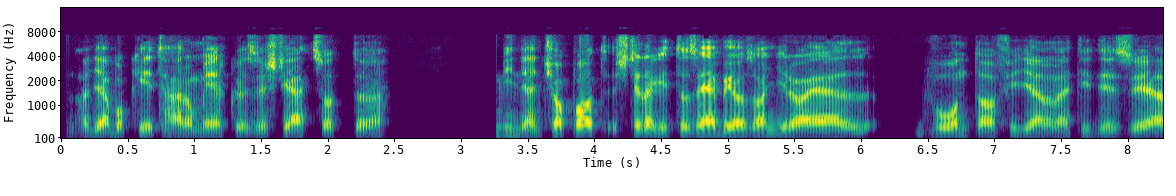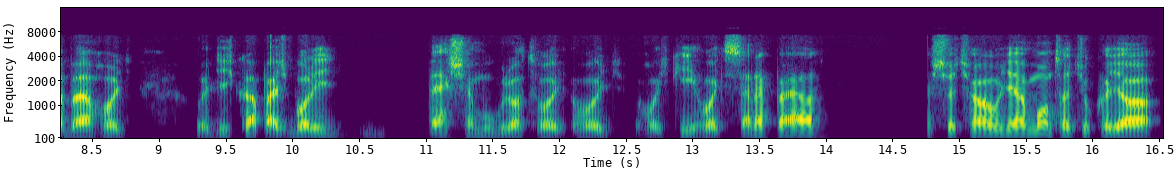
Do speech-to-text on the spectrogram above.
nagyjából két-három mérkőzést játszott minden csapat, és tényleg itt az EB az annyira elvonta a figyelmemet idézőjelben, hogy, hogy így kapásból így be sem ugrott, hogy, hogy, hogy ki hogy szerepel, és hogyha ugye mondhatjuk, hogy a,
